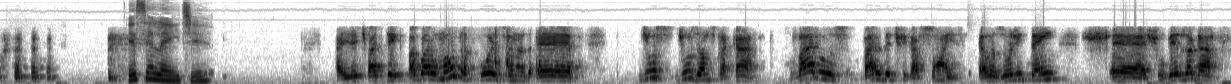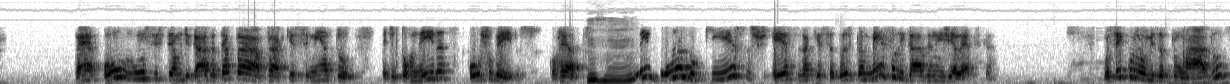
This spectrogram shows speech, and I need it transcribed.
Excelente. Aí a gente vai ter. Agora, uma outra coisa, Fernanda, é, de, uns, de uns anos para cá, vários, várias edificações, elas hoje têm é, chuveiros a gás. Né? Ou um sistema de gás até para aquecimento de torneiras ou chuveiros, correto? Uhum. Lembrando que esses, esses aquecedores também são ligados à energia elétrica. Você economiza para um lado,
